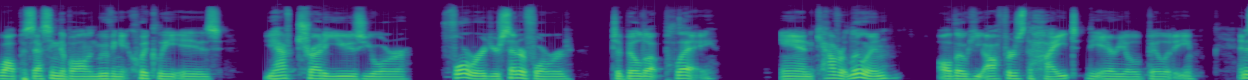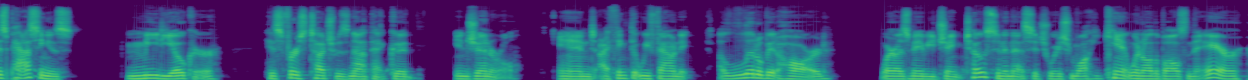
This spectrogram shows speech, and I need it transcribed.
while possessing the ball and moving it quickly is you have to try to use your forward, your center forward, to build up play. And Calvert Lewin, although he offers the height, the aerial ability, and his passing is mediocre, his first touch was not that good in general. And I think that we found it a little bit hard. Whereas maybe Cenk Tosun in that situation, while he can't win all the balls in the air,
